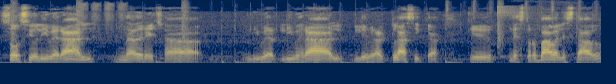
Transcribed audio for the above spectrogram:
socioliberal, una derecha liberal, liberal clásica, que le estorbaba el Estado,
